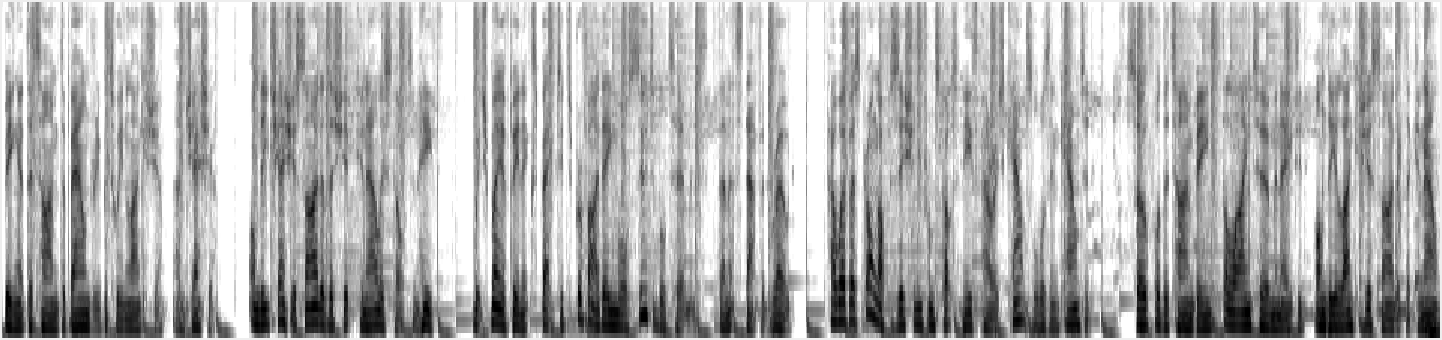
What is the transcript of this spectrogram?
being at the time the boundary between Lancashire and Cheshire. On the Cheshire side of the Ship Canal is Stockton Heath, which may have been expected to provide a more suitable terminus than at Stafford Road. However, strong opposition from Stockton Heath Parish Council was encountered, so for the time being, the line terminated on the Lancashire side of the canal.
